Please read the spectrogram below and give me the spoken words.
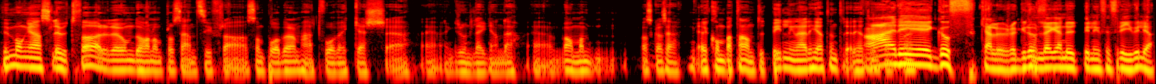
Hur många slutför, eller om du har någon procentsiffra, som påbörjar de här två veckors eh, eh grundläggande, eh, ja, man, vad ska man säga, är det kombatantutbildning? Nej, det heter inte det. det heter Nej, det är GUF, kallar det, grundläggande GUF. utbildning för frivilliga.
